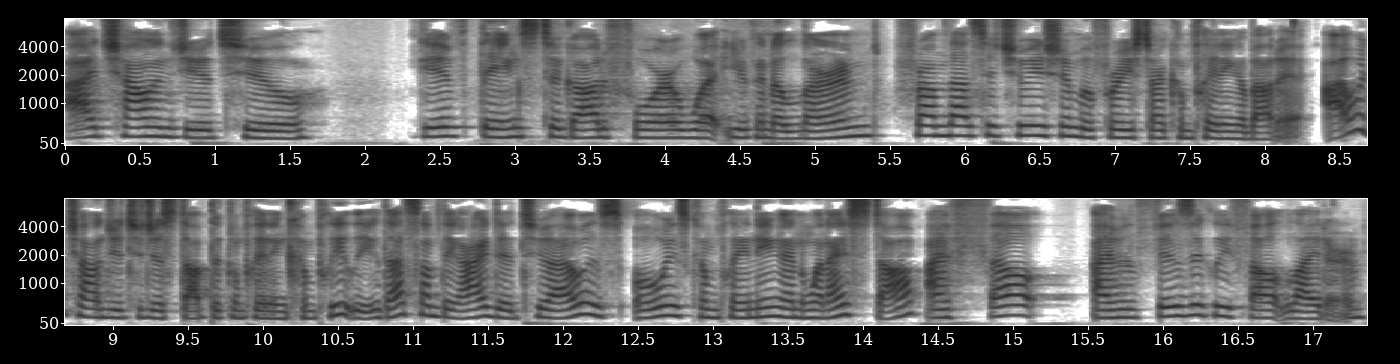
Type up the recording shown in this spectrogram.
I challenge you to give thanks to God for what you're going to learn from that situation before you start complaining about it. I would challenge you to just stop the complaining completely. That's something I did too. I was always complaining. And when I stopped, I felt, I physically felt lighter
